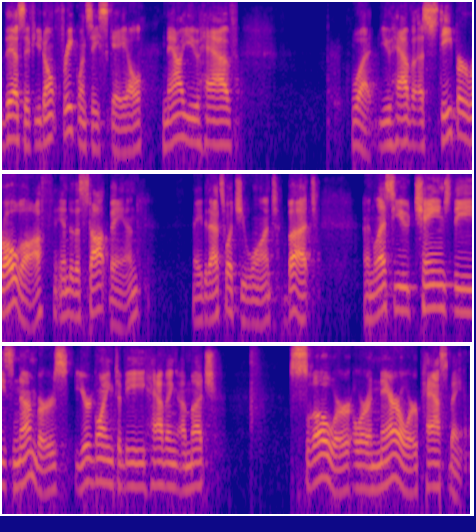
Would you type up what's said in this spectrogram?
this, if you don't frequency scale, now you have what? You have a steeper roll off into the stop band. Maybe that's what you want, but unless you change these numbers, you're going to be having a much slower or a narrower pass band.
